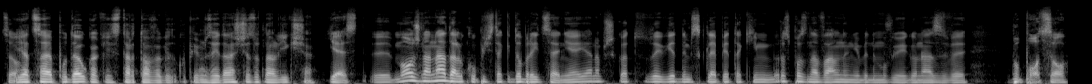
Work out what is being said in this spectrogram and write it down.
Co? ja całe pudełko jakieś startowe kupiłem za 11 zł na Liksie. Jest. Y, Można nadal kupić w takiej dobrej cenie. Ja na przykład tutaj w jednym sklepie takim rozpoznawalnym, nie będę mówił jego nazwy, bo po co,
